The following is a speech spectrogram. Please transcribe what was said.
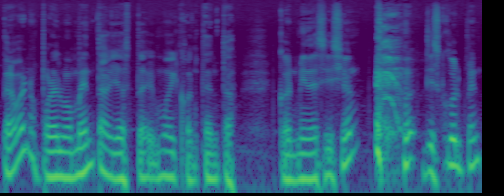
Pero bueno, por el momento yo estoy muy contento con mi decisión. Disculpen.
